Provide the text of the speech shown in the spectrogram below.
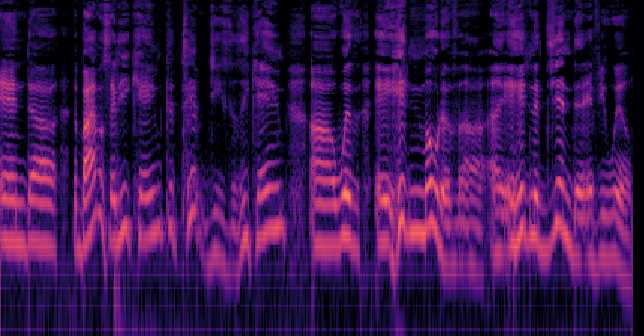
And uh, the Bible said he came to tempt Jesus. He came uh, with a hidden motive, uh, a hidden agenda, if you will.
